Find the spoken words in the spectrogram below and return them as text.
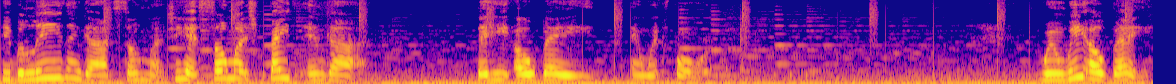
he believed in God so much. He had so much faith in God that he obeyed and went forward. When we obey,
